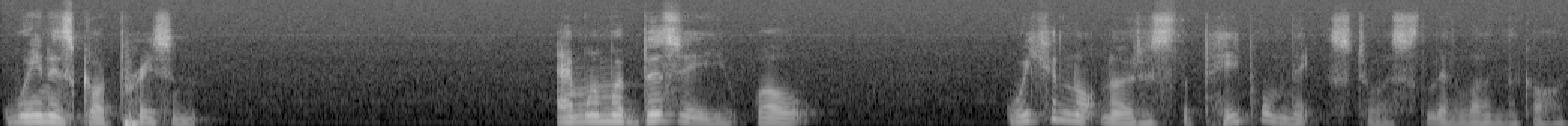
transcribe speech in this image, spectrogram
When is God present? And when we're busy, well, we cannot notice the people next to us, let alone the God.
